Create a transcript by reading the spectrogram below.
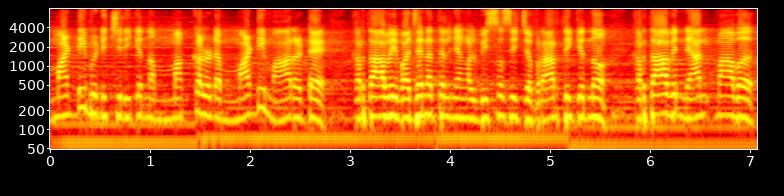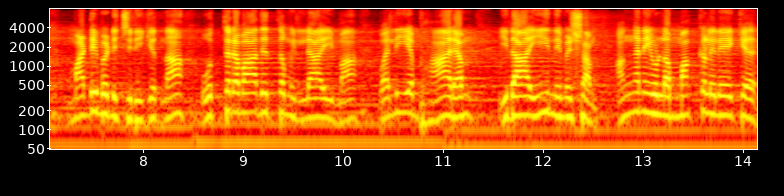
മടി പിടിച്ചിരിക്കുന്ന മക്കളുടെ മടി മാറട്ടെ. കർത്താവ് വചനത്തിൽ ഞങ്ങൾ വിശ്വസിച്ച് പ്രാർത്ഥിക്കുന്നു. കർത്താവിന്റെ ആത്മാവ് മടി പിടിച്ചിരിക്കുന്ന ഉത്തരവാദിത്വമില്ലായ്മ വലിയ ഭാരം ഇതാ ഈ നിമിഷം അങ്ങനെയുള്ള മക്കളിലേക്ക്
